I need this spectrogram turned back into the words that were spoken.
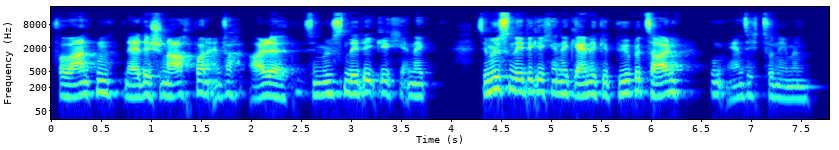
Verwandten, neidische Nachbarn, einfach alle. Sie müssen lediglich eine, sie müssen lediglich eine kleine Gebühr bezahlen, um Einsicht zu nehmen.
